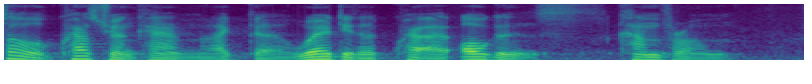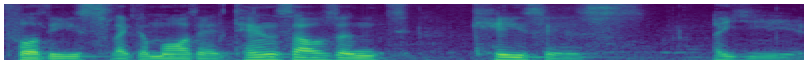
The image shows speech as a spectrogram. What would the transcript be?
So question came like, uh, where did the organs come from for these like more than 10,000 cases a year?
